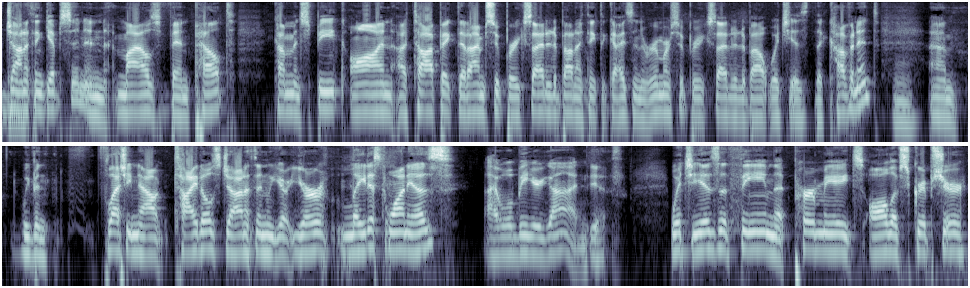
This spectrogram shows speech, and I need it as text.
Jonathan Gibson and Miles Van Pelt come and speak on a topic that I'm super excited about. I think the guys in the room are super excited about, which is the covenant. Um, we've been fleshing out titles. Jonathan, your, your latest one is I will be your God. yes, which is a theme that permeates all of Scripture.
